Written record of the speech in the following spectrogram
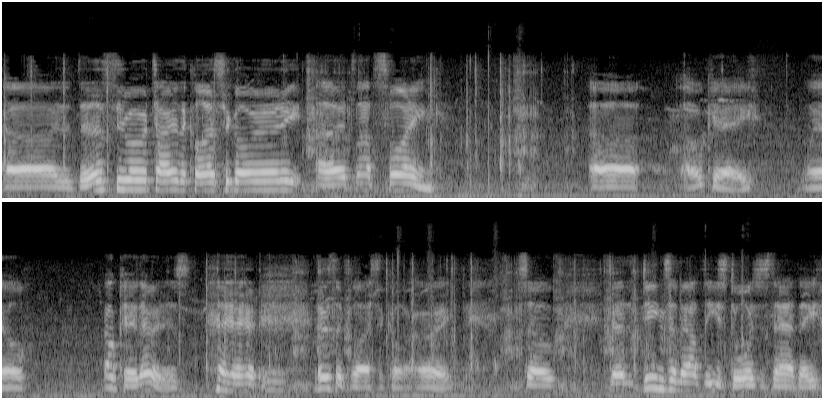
uh, did I see what retire the classic already? Uh, it's not spawning. Uh, okay. Well, okay, there it is. There's the classic car, alright. So, the things about these doors is that they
